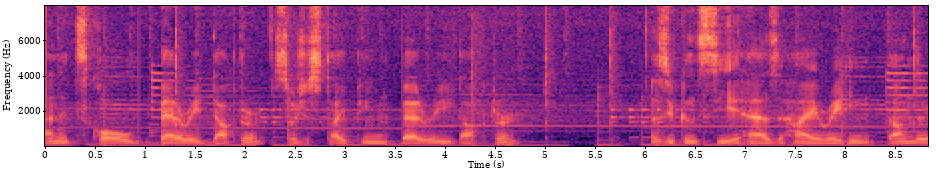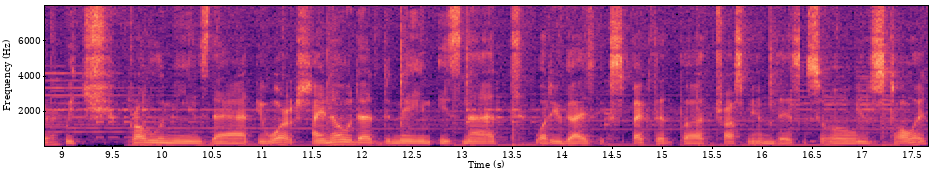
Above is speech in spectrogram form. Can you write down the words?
and it's called Battery Doctor, so just type in Battery Doctor as you can see it has a high rating down there which probably means that it works. I know that the name is not what you guys expected but trust me on this. So install it.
